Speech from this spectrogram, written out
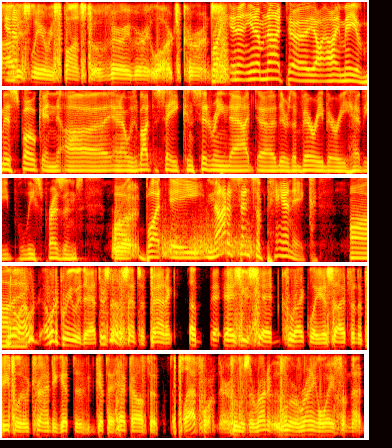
I- obviously a response to a very, very large occurrence. Right, and, and I'm not. Uh, I may have misspoken, uh, and I was about to say, considering that uh, there's a very, very heavy police presence, uh, Right. but a not a sense of panic. Uh, No, I would I would agree with that. There's not a sense of panic, uh, as you said correctly. Aside from the people who are trying to get the get the heck off the, the platform there, who was a running who were running away from that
